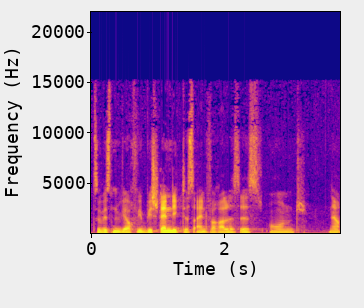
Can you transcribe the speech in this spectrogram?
zu wissen, wie auch wie beständig das einfach alles ist. Und ja.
